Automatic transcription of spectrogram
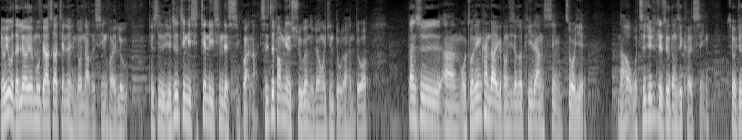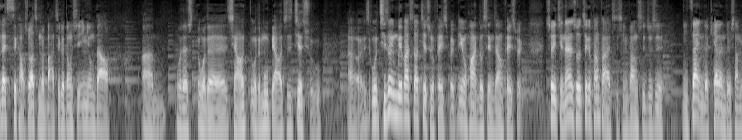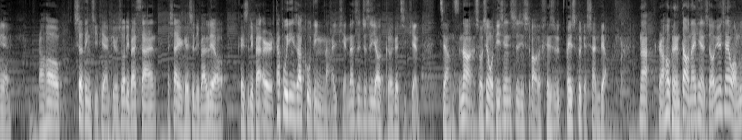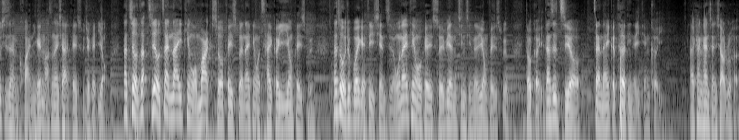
由于我的六月目标是要建立很多脑的新回路，就是也就是建立建立新的习惯了。其实这方面的书跟理论我已经读了很多，但是嗯，我昨天看到一个东西叫做批量性作业，然后我直觉就觉得这个东西可行，所以我就在思考说要怎么把这个东西应用到嗯我的我的想要我的目标就是戒除。呃，我其中一个目标是要戒除 Facebook，因为我花很多时间在用 Facebook，所以简单的说，这个方法的执行方式就是你在你的 Calendar 上面，然后设定几天，比如说礼拜三，那下一个可以是礼拜六，可以是礼拜二，它不一定是要固定哪一天，但是就是要隔个几天这样子。那首先我第一件事情是把我的 Facebook Facebook 给删掉，那然后可能到那一天的时候，因为现在网络其实很快，你可以马上再下载 Facebook 就可以用。那只有在只有在那一天我 Mark 说 Facebook 那一天我才可以用 Facebook。但是我就不会给自己限制，我那一天我可以随便尽情的用 Facebook 都可以，但是只有在那一个特定的一天可以，来看看成效如何。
